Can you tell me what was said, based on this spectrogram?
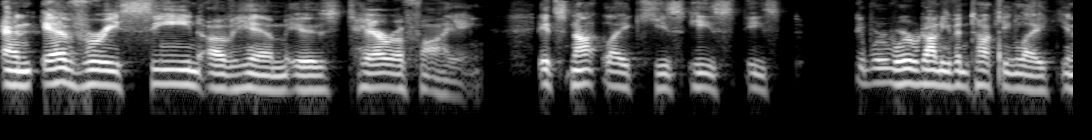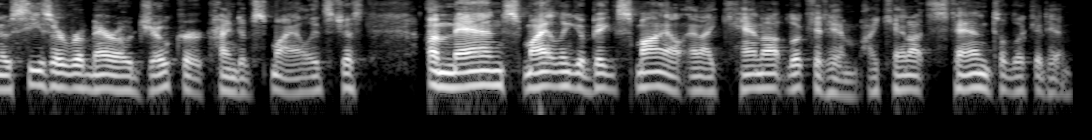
and every scene of him is terrifying. It's not like he's he's he's we're, we're not even talking like you know Cesar Romero Joker kind of smile. It's just a man smiling a big smile, and I cannot look at him. I cannot stand to look at him.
